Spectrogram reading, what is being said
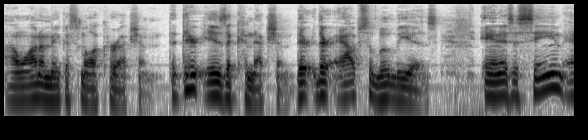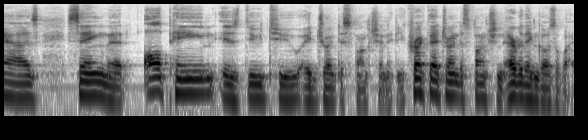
I want to make a small correction that there is a connection. There, there absolutely is. And it's the same as saying that all pain is due to a joint dysfunction. If you correct that joint dysfunction, everything goes away.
